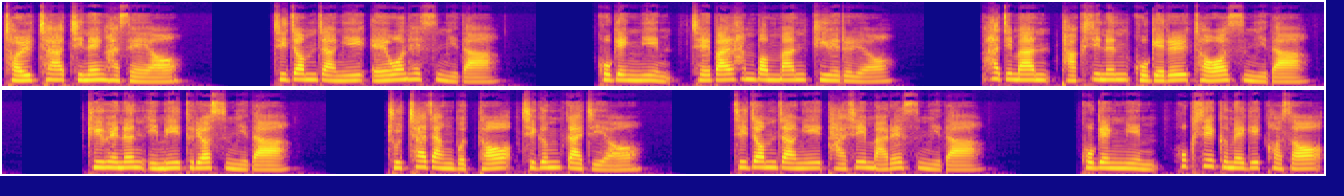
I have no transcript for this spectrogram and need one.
절차 진행하세요. 지점장이 애원했습니다. 고객님, 제발 한 번만 기회를요. 하지만 박 씨는 고개를 저었습니다. 기회는 이미 드렸습니다. 주차장부터 지금까지요. 지점장이 다시 말했습니다. 고객님, 혹시 금액이 커서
